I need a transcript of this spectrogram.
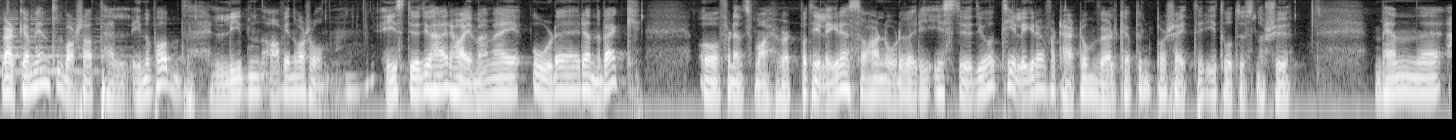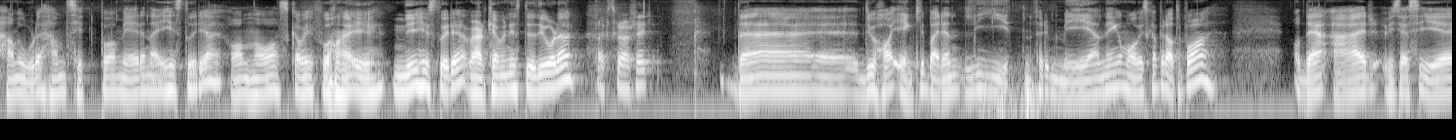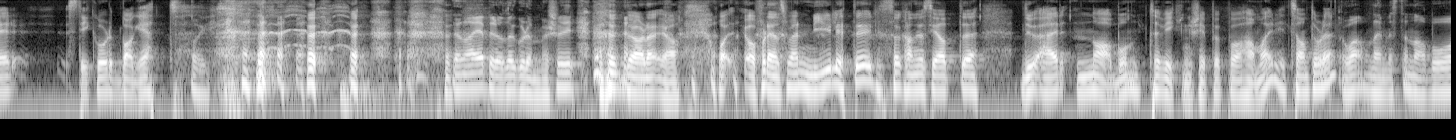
Velkommen tilbake til Innopod, lyden av innovasjon. I studio her har jeg med meg Ole Rønnebekk. Og for den som har hørt på tidligere, så har Ole vært i studio tidligere og fortalt om worldcupen på skøyter i 2007. Men eh, han Ole han sitter på mer enn ei historie, og nå skal vi få ei ny historie. Velkommen i studio, Ole. Takk skal du ha, Sjur. Det, du har egentlig bare en liten formening om hva vi skal prate på. Og det er, hvis jeg sier stikkord bagett. Den har jeg prøvd å glemme, Sjur. det har det, ja. Og, og, for den som er ny lytter, så kan jeg si at uh, du er naboen til Vikingskipet på Hamar, ikke sant, Ole? Ja, nærmeste nabo.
